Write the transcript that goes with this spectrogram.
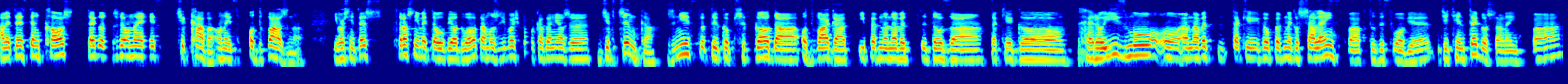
ale to jest ten koszt tego, że ona jest ciekawa, ona jest odważna. I właśnie też strasznie mnie to uwiodło, ta możliwość pokazania, że dziewczynka, że nie jest to tylko przygoda, odwaga i pewna nawet doza takiego heroizmu, a nawet takiego pewnego szaleństwa w cudzysłowie, dziecięcego szaleństwa,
